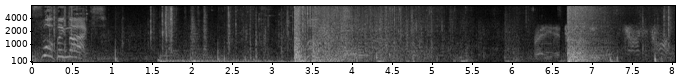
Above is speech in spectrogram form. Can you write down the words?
Swapping max! Ready to charge. Charge at point.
